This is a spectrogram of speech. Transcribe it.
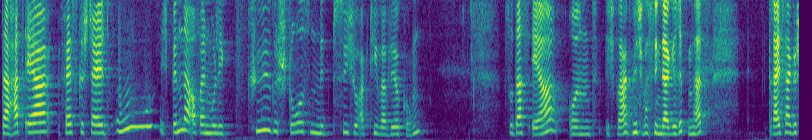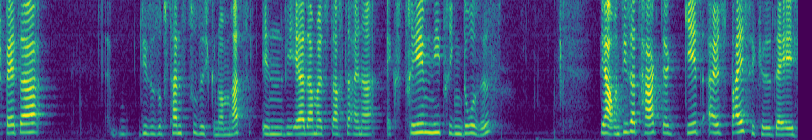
da hat er festgestellt, uh, ich bin da auf ein Molekül gestoßen mit psychoaktiver Wirkung, sodass er, und ich frage mich, was ihn da geritten hat, drei Tage später diese Substanz zu sich genommen hat, in, wie er damals dachte, einer extrem niedrigen Dosis. Ja, und dieser Tag, der geht als Bicycle Day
